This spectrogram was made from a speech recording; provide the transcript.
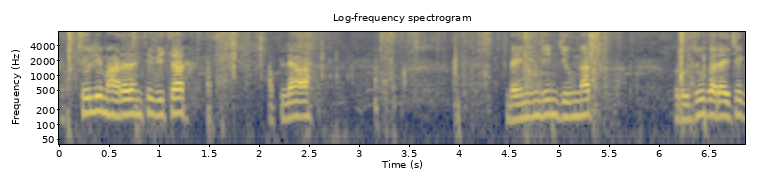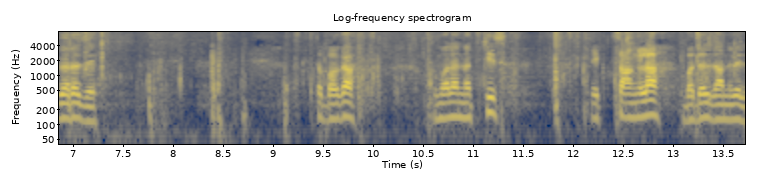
ॲक्च्युली महाराजांचे विचार आपल्या दैनंदिन जीवनात रुजू करायची गरज आहे. तर बघा तुम्हाला नक्कीच एक चांगला बदल जाणवेल.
